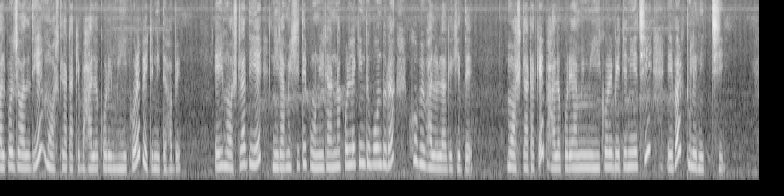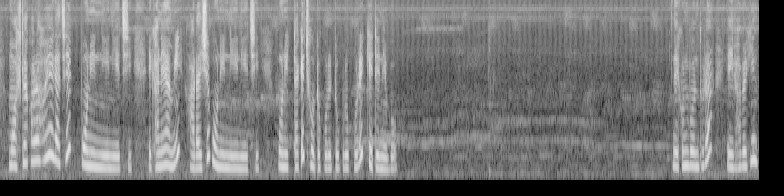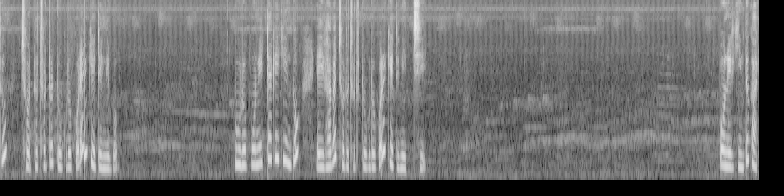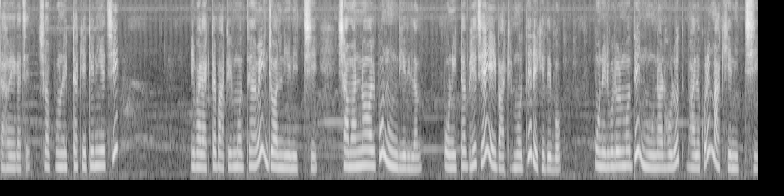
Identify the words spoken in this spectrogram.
অল্প জল দিয়ে মশলাটাকে ভালো করে মিহি করে বেটে নিতে হবে। এই মশলা দিয়ে নিরামিষিতে পনির রান্না করলে কিন্তু বন্ধুরা খুবই ভালো লাগে খেতে। মশলাটাকে ভালো করে আমি মিহি করে বেটে নিয়েছি, এবার তুলে নিচ্ছি। মশলা করা হয়ে গেছে, পনির নিয়ে নিয়েছি। এখানে আমি আড়াইশো পনির নিয়ে নিয়েছি। পনিরটাকে ছোট করে টুকরো করে কেটে নেব। দেখুন বন্ধুরা, এইভাবে কিন্তু ছোট ছোট টুকরো করে কেটে নেব। পুরো পনিরটাকে কিন্তু এইভাবে ছোট ছোট টুকরো করে কেটে নিচ্ছি। পনির কিন্তু কাটা হয়ে গেছে, সব পনিরটা কেটে নিয়েছি। এবার একটা বাটির মধ্যে আমি জল নিয়ে নিচ্ছি, সামান্য অল্প নুন দিয়ে দিলাম। পনিরটা ভেজে এই বাটির মধ্যে রেখে দেবো। পনিরগুলোর মধ্যে নুন আর হলুদ ভালো করে মাখিয়ে নিচ্ছি।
